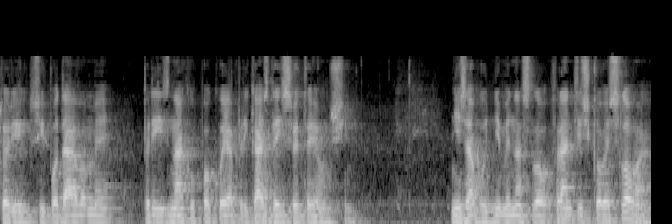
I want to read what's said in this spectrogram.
ktorý si podávame pri znaku pokoja pri každej svetej omši. Nezabudnime na slo- Františkové slova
